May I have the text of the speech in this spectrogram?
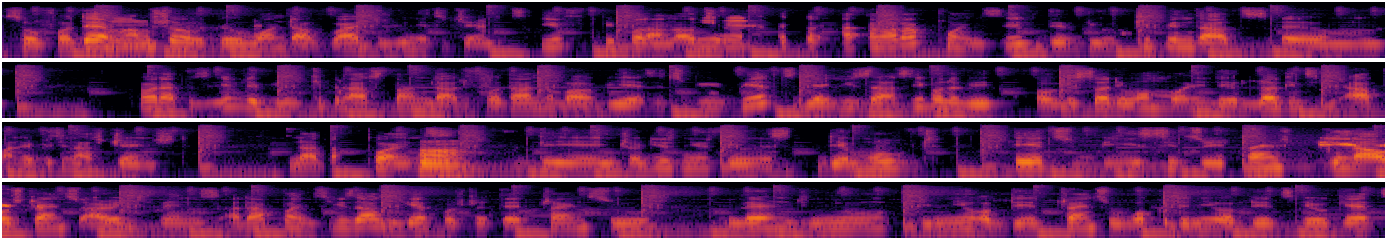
so for them i'm Mm. sure they wonder why do we need to change it if people are not Yeah. at another point if they've been keeping that um what happens if they've been keeping that standard for that number of years, it will be weird to their users if all of, it, of a sudden one morning they log into the app and everything has changed. Now at that point, Hmm. They introduced new things, they moved A to B, C to A, trying to in house, trying to arrange things. At that point, users will get frustrated trying to learn the new the new update, trying to work with the new updates. They'll get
